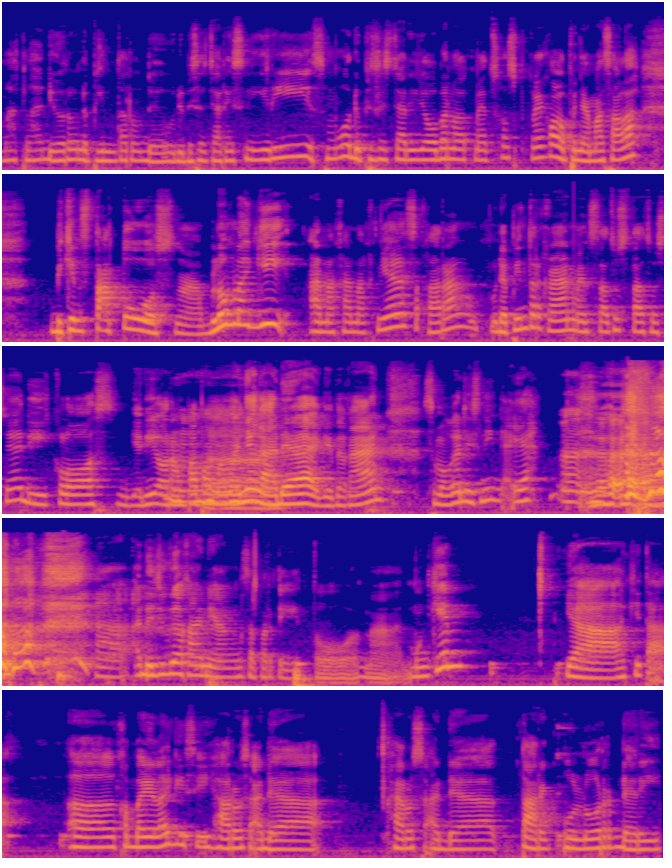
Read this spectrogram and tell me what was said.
amat lah dia orang udah pintar udah udah bisa cari sendiri semua udah bisa cari jawaban lewat medsos. Pokoknya kalau punya masalah bikin status. Nah belum lagi anak-anaknya sekarang udah pinter kan main status statusnya di close. Jadi orang papa mamanya nggak ada gitu kan. Semoga di sini nggak ya. Nah, ada juga kan yang seperti itu. Nah mungkin ya kita eh, kembali lagi sih harus ada harus ada tarik ulur dari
